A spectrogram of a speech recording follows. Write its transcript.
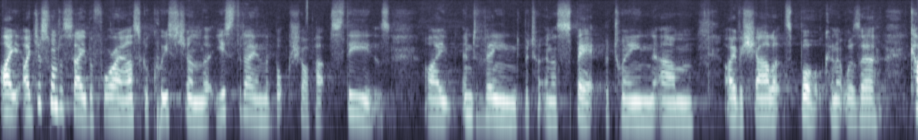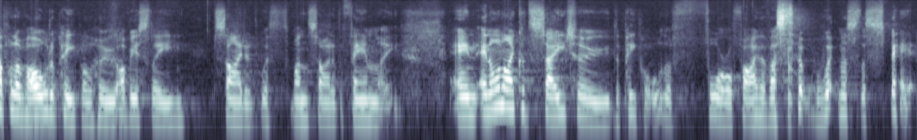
I, I, just want to say before I ask a question that yesterday in the bookshop upstairs, I intervened in a spat between um, over Charlotte's book, and it was a couple of older people who obviously sided with one side of the family. And, and all I could say to the people, the four or five of us that witnessed the spat,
